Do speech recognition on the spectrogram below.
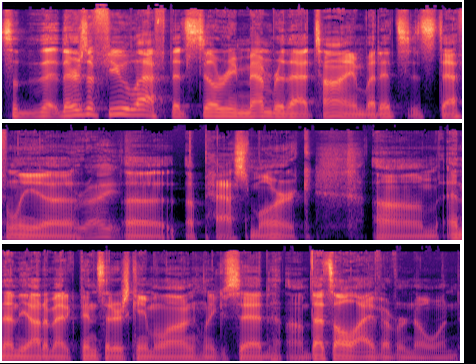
so th- there's a few left that still remember that time, but it's it's definitely a Right. a, a past mark. Um, and then the automatic pin setters came along, like you said. Um, that's all I've ever known.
